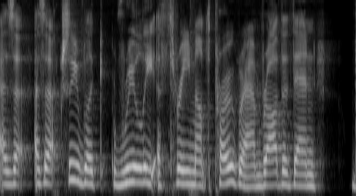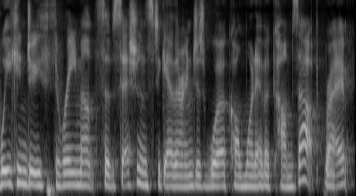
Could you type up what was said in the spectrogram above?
as a as actually like really a three month program rather than we can do three months of sessions together and just work on whatever comes up, right?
